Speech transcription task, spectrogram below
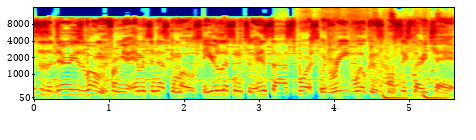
This is Adarius Bowman from your Edmonton Eskimos, and you're listening to Inside Sports with Reed Wilkins on 630 CHED.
